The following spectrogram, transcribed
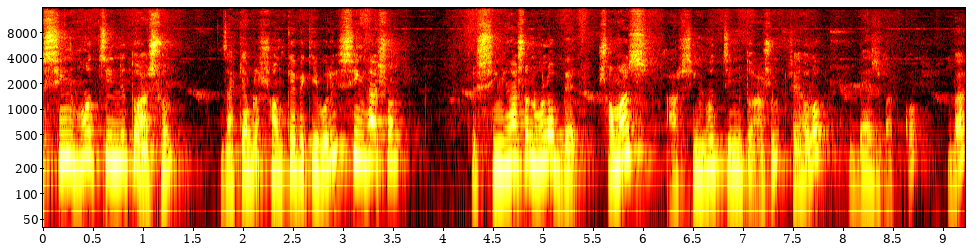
সিংহ চিহ্নিত আসন, যাকে আমরা সংক্ষেপে কি বলি? সিংহাসন। তো সিংহাসন হলো সমাস আর সিংহ চিহ্নিত আসন, সে হলো ব্যাস বাক্য বা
